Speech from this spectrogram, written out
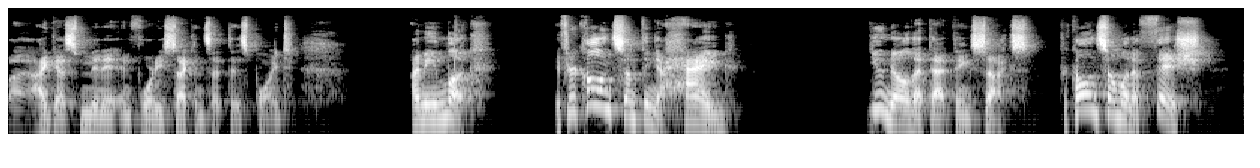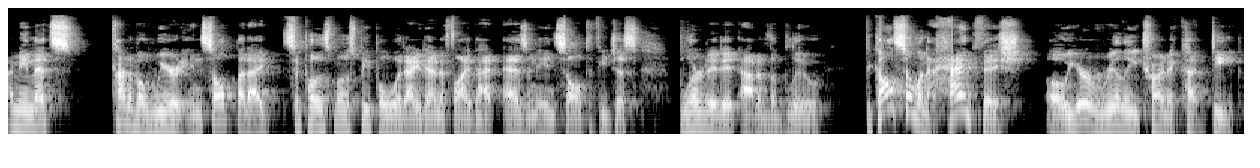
I guess, minute and 40 seconds at this point. I mean, look, if you're calling something a hag, you know that that thing sucks. If you're calling someone a fish, I mean, that's kind of a weird insult, but I suppose most people would identify that as an insult if you just blurted it out of the blue. If you call someone a hagfish, oh, you're really trying to cut deep.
